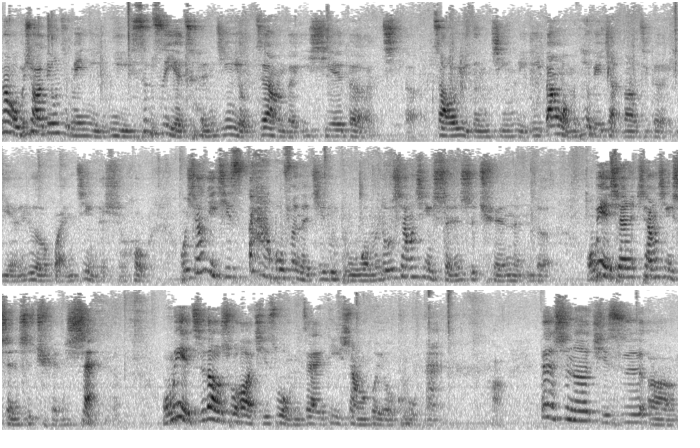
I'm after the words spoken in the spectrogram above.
那我不晓得弟兄姊妹，你你是不是也曾经有这样的一些的呃遭遇跟经历？一般我们特别讲到这个炎热环境的时候，我相信其实大部分的基督徒，我们都相信神是全能的，我们也相相信神是全善的，我们也知道说哦，其实我们在地上会有苦难，好，但是呢，其实呃。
